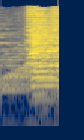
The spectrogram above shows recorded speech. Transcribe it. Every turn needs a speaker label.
Speaker 1: Bye.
